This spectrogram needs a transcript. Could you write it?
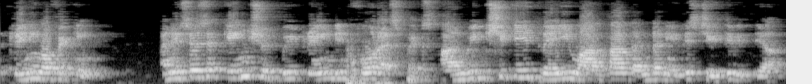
the training of a king. And it says a king should be trained in four aspects. Anvikshiki, Trayi, Varta, Danda, Nitis, Cheti, Vidya.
